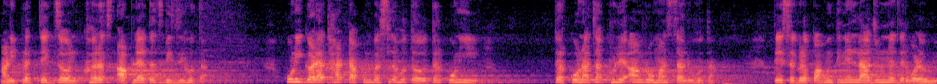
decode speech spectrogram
आणि प्रत्येकजण खरंच आपल्यातच बिझी होता. कोणी गळ्यात हात टाकून बसलं होतं तर कोणी तर कोणाचा खुलेआम रोमांस चालू होता. ते सगळं पाहून तिने लाजून नजर वळवली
